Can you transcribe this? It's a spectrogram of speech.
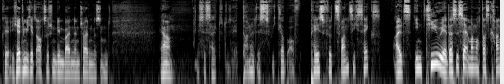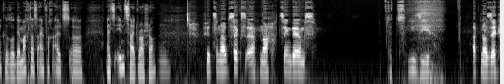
Okay, ich hätte mich jetzt auch zwischen den beiden entscheiden müssen. Und ja, es ist halt, Donald ist, ich glaube, auf Pace für 20 Sacks als Interior. Das ist ja immer noch das Kranke so. Der macht das einfach als, äh, als Inside Rusher. Mhm. 14,5 6 äh, nach 10 Games. Das Easy. Hat nur sechs,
